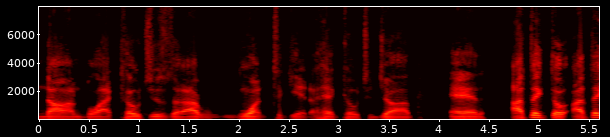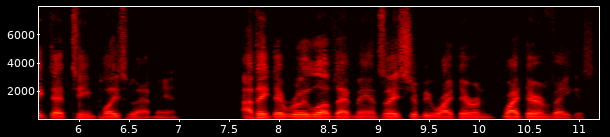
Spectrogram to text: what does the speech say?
non-black coaches that I want to get a head coaching job, and I think though I think that team plays for that man. I think they really love that man, so they should be right there in right there in Vegas.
